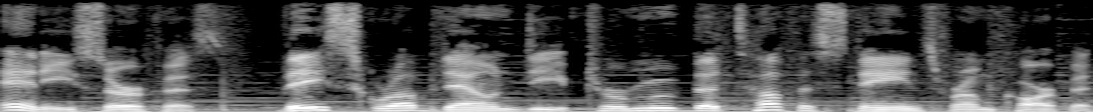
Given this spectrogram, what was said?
any surface. They scrub down deep to remove the toughest stains from carpet.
